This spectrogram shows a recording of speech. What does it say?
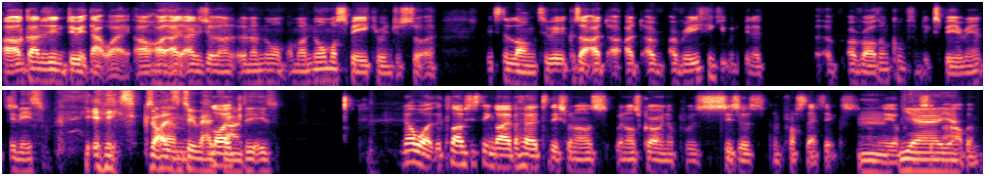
Uh, I'm glad I didn't do it that way. I, I, I, I was on a, norm, on a normal speaker and just sort of listened along to it because I, I, I, I really think it would have been a, a, a rather uncomfortable experience. it is. It is because I listen Um, to it with like- headphones. it is. You know what? The closest thing I ever heard to this when I was when I was growing up was scissors and prosthetics on Mm, the yeah, yeah. album.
